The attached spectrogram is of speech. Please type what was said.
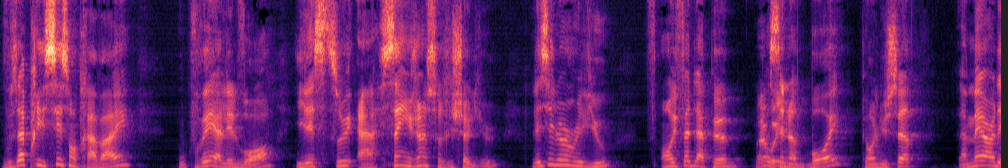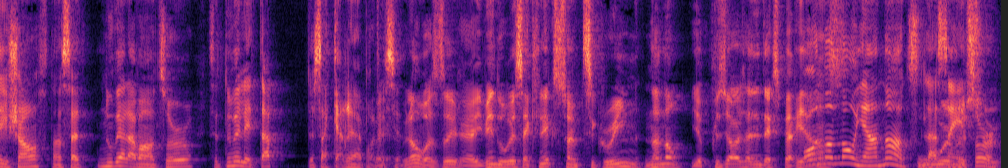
vous appréciez son travail, vous pouvez aller le voir. Il est situé à Saint-Jean-sur-Richelieu. Laissez-lui un review. On lui fait de la pub. Ben C'est oui. notre boy. Puis on lui souhaite la meilleure des chances dans cette nouvelle aventure, cette nouvelle étape de sa carrière Ben, professionnelle. là, on va se dire, euh, il vient d'ouvrir sa clinique, c'est un petit green. Non, non, il y a plusieurs années d'expérience. Oh non, non, il y en a en dessous de la Oui, ceinture. monsieur.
